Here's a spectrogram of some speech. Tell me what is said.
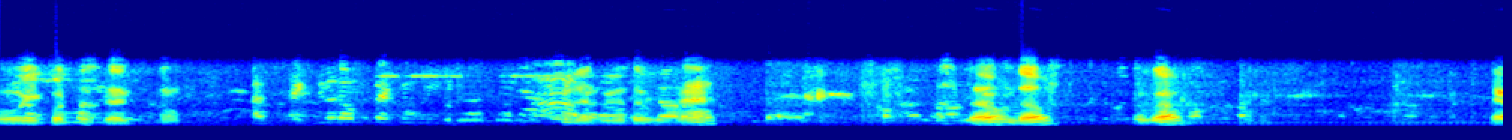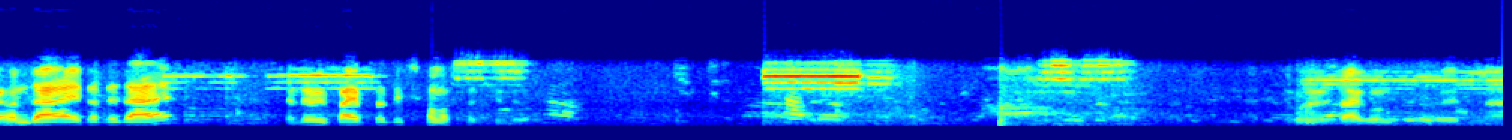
ওই করতেছে আর কি হ্যাঁ? দাও দাও ঢুকাও। এখন যায় এটাতে যায় এটা ওই পাইপটাতে সমস্যা ছিল। ড্রাগন না?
